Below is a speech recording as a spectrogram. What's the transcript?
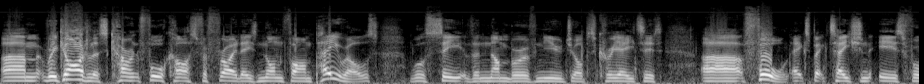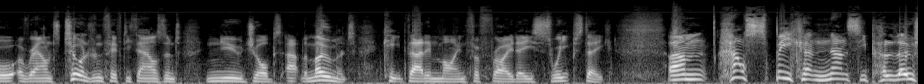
Um, regardless, current forecast for Friday's non farm payrolls will see the number of new jobs created uh, fall. Expectation is for around 250,000 new jobs at the moment. Keep that in mind for Friday's sweepstake. Um, House Speaker Nancy Pelosi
